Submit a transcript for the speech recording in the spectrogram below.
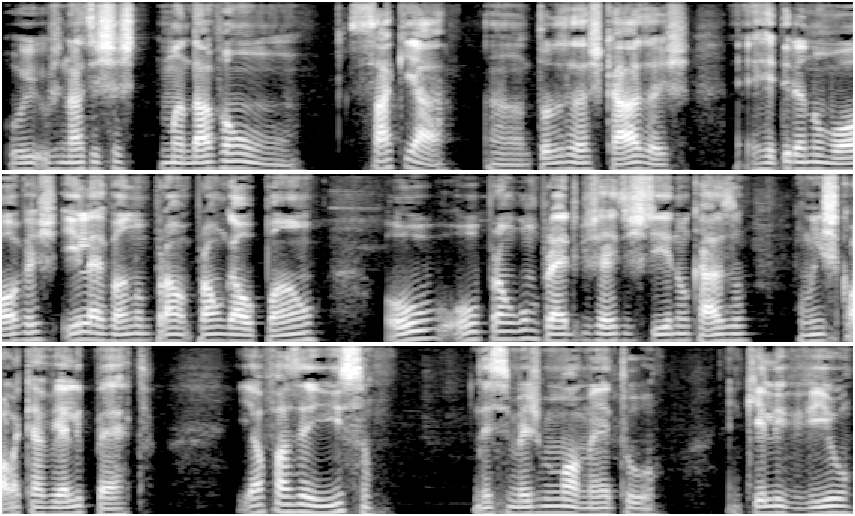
os nazistas mandavam saquear uh, todas as casas, eh, retirando móveis e levando para um galpão ou, ou para algum prédio que já existia, no caso, uma escola que havia ali perto. E ao fazer isso, nesse mesmo momento em que ele viu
